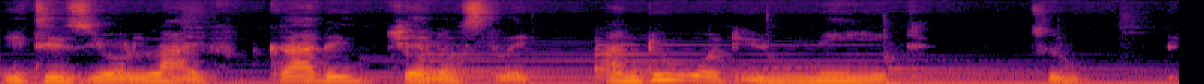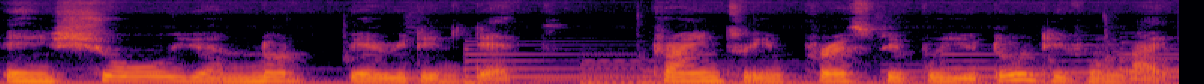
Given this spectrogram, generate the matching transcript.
It is your life. Guard it jealously and do what you need to ensure you are not buried in debt, trying to impress people you don't even like.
